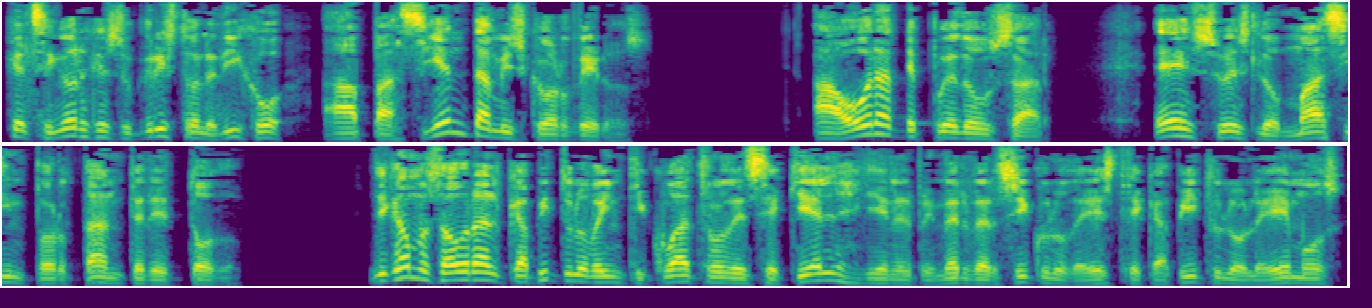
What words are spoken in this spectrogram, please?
que el Señor Jesucristo le dijo, apacienta mis corderos. Ahora te puedo usar. Eso es lo más importante de todo. Llegamos ahora al capítulo veinticuatro de Ezequiel, y en el primer versículo de este capítulo leemos,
